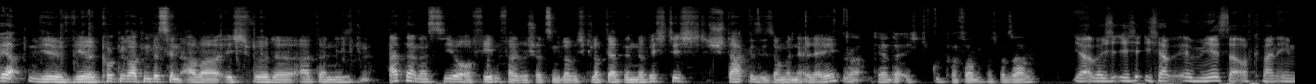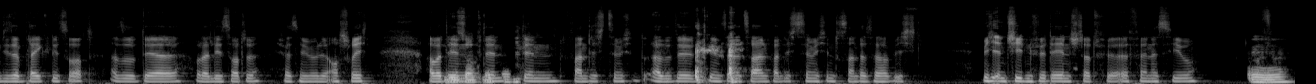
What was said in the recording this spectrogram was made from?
Ja, wir, wir gucken gerade ein bisschen, aber ich würde Athanasio auf jeden Fall beschützen, glaube ich. Ich glaube, der hat eine richtig starke Saison in LA. Ja, der hat da echt gut performt, muss man sagen. Ja, aber ich, ich, ich habe äh, mir ist da aufgefallen, eben dieser Blake Lisott, also der, oder Lisotte, ich weiß nicht, wie man den ausspricht, aber den, den, den fand ich ziemlich, also den, den, seine Zahlen fand ich ziemlich interessant, deshalb habe ich mich entschieden für den statt für FNSU. Mhm.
